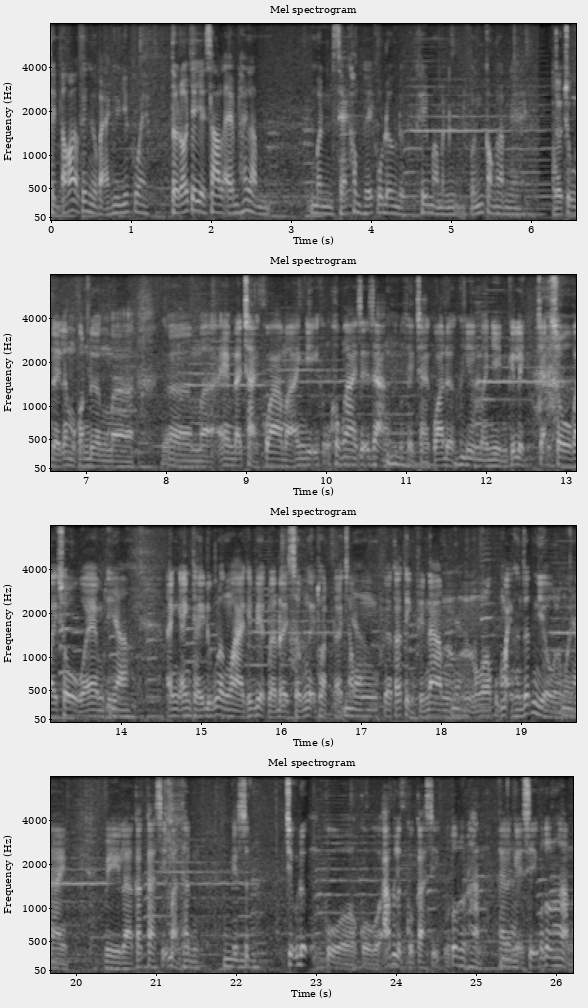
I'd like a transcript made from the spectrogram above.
thì đó là cái người bạn duy nhất của em từ đó trở về sau là em thấy là mình sẽ không thể cô đơn được khi mà mình vẫn còn làm nghề. Nói chung đấy là một con đường mà ờ, mà em đã trải qua mà anh nghĩ cũng không ai dễ dàng có thể trải qua được. Khi mà nhìn cái lịch chạy show bay show của em thì Dạ. anh anh thấy đúng là ngoài cái việc là đời sống nghệ thuật ở trong các tỉnh phía Nam Dạ. nó cũng mạnh hơn rất nhiều là ngoài Dạ. này. Vì là các ca sĩ bản thân cái sức chịu đựng của của áp lực của ca sĩ cũng tốt hơn hẳn hay là Dạ. nghệ sĩ cũng tốt hơn hẳn.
